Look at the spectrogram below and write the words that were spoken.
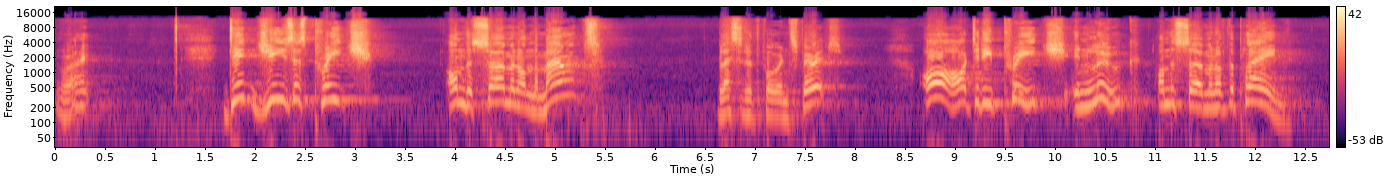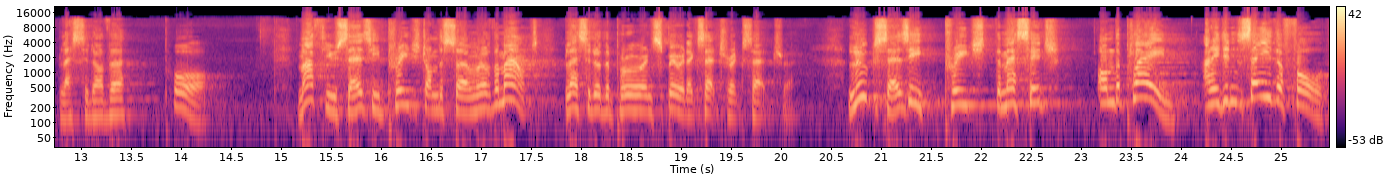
Right? Did Jesus preach on the Sermon on the Mount? Blessed are the poor in spirit. Or did he preach in Luke on the Sermon of the Plain? Blessed are the poor. Matthew says he preached on the Sermon of the Mount. Blessed are the poor in spirit, etc., etc. Luke says he preached the message on the plain. And he didn't say the full,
